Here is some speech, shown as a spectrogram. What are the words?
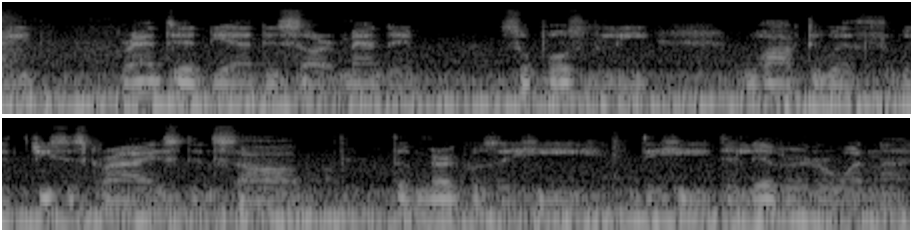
right? Granted, yeah, these are man that supposedly walked with, with Jesus Christ and saw the miracles that he that he delivered or whatnot.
